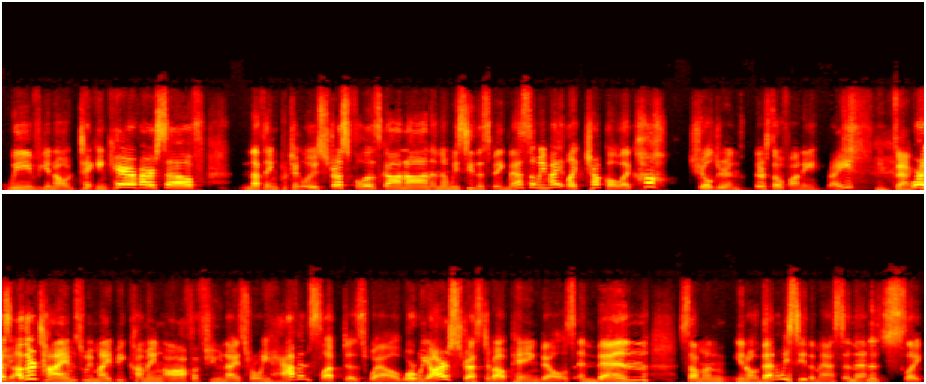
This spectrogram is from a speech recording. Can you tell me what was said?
we've you know taken care of ourselves, nothing particularly stressful has gone on, and then we see this big mess, and we might like chuckle, like, "Huh, children they're so funny right? Exactly. whereas other times we might be coming off a few nights where we haven't slept as well where we are stressed about paying bills and then someone you know then we see the mess and then it's like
